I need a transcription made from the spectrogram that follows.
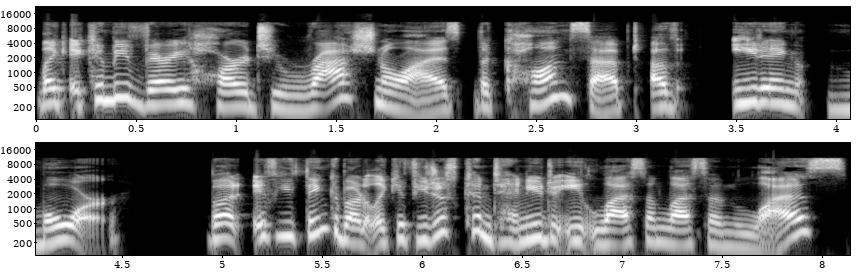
like it can be very hard to rationalize the concept of eating more. But if you think about it, like if you just continue to eat less and less and less,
